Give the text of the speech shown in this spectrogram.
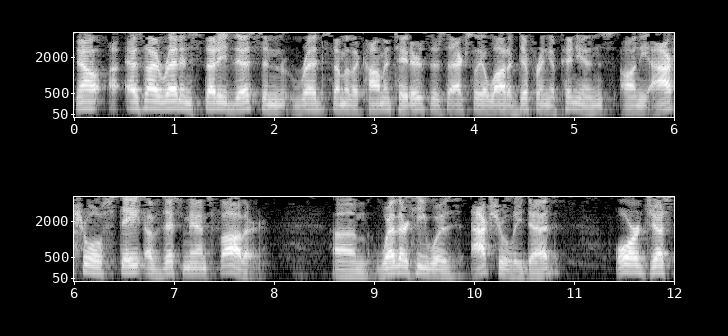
Now, as I read and studied this and read some of the commentators, there's actually a lot of differing opinions on the actual state of this man's father. Um, whether he was actually dead or just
